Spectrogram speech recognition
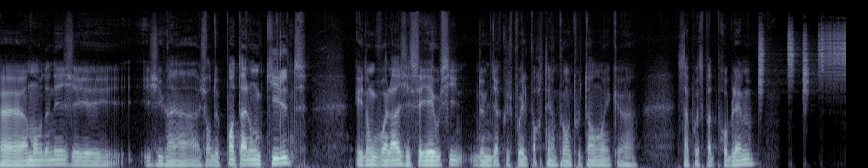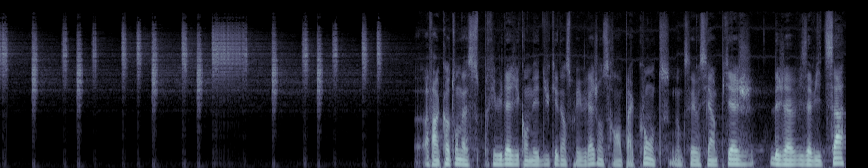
À un moment donné, j'ai eu un genre de pantalon kilt et donc voilà, j'essayais aussi de me dire que je pouvais le porter un peu en tout temps et que ça pose pas de problème. enfin, quand on a ce privilège et qu'on est éduqué dans ce privilège, on ne se rend pas compte. Donc c'est aussi un piège déjà vis-à-vis de ça,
